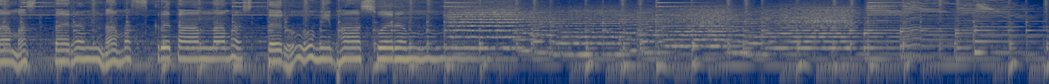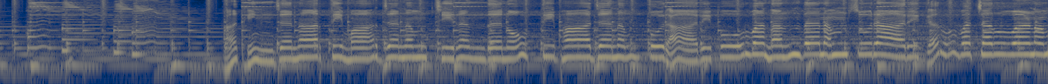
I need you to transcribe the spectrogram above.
नमस्तरं नमस्कृतां नमस्तरोमि भास्वरम् अकिञ्जनार्तिमार्जनं चिरन्दनोक्तिभाजनं पुरारिपूर्वनन्दनं सुरारिगर्वचर्वणं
